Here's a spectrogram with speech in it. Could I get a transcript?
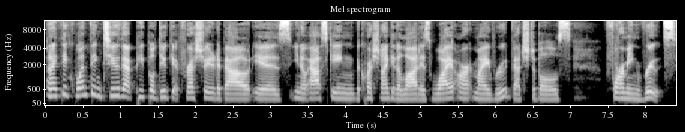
And I think one thing too that people do get frustrated about is, you know, asking the question I get a lot is why aren't my root vegetables forming roots?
